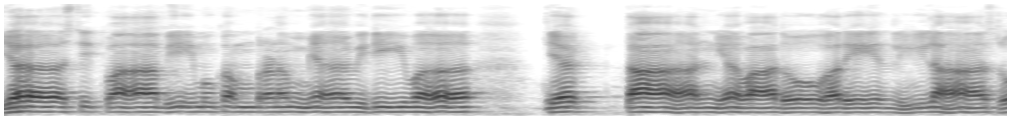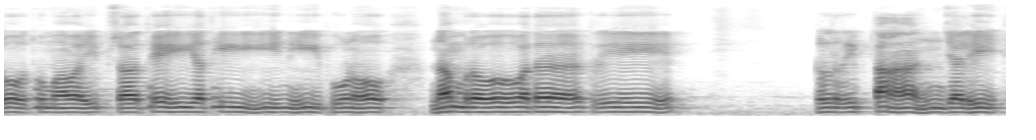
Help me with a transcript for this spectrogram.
यः स्थित्वाभिमुखं प्रणम्य विधिव त्यक्तान्यवादो हरेर्लीला श्रोतुमवैप्सते यति निपुणो नम्रोऽत क्लृप्ताञ्जलि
